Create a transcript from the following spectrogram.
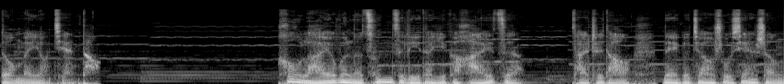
都没有见到。后来问了村子里的一个孩子，才知道那个教书先生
